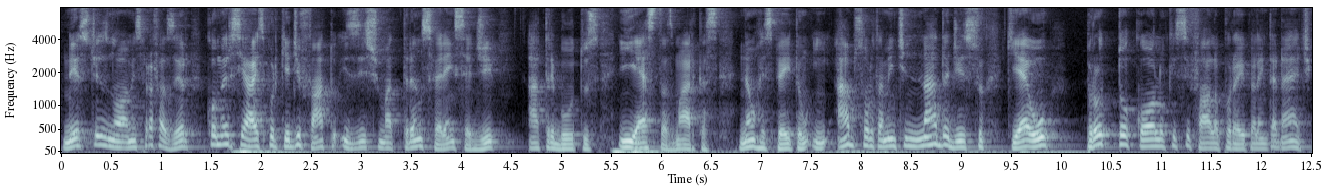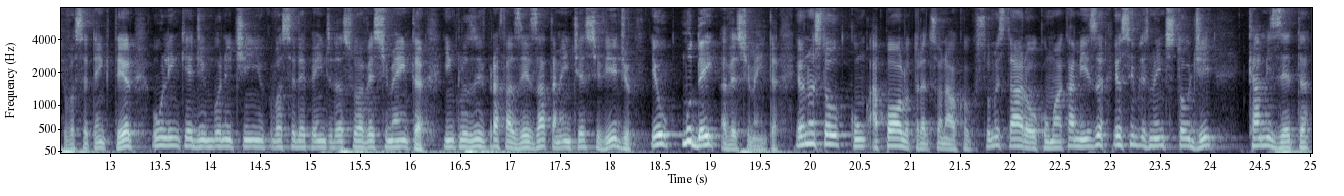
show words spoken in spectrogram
nestes nomes para fazer comerciais, porque de fato existe uma transferência de atributos. E estas marcas não respeitam em absolutamente nada disso, que é o protocolo que se fala por aí pela internet, que você tem que ter um LinkedIn bonitinho, que você depende da sua vestimenta. Inclusive, para fazer exatamente este vídeo, eu mudei a vestimenta. Eu não estou com a polo tradicional que eu costumo estar ou com uma camisa, eu simplesmente estou de camiseta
